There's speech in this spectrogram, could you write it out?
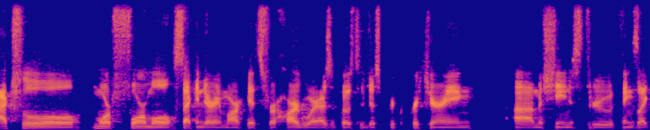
actual more formal secondary markets for hardware as opposed to just procuring uh, machines through things like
